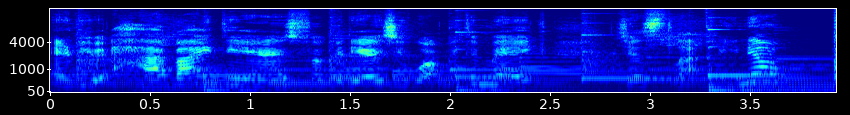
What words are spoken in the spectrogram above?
And if you have ideas for videos you want me to make, just let me know.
